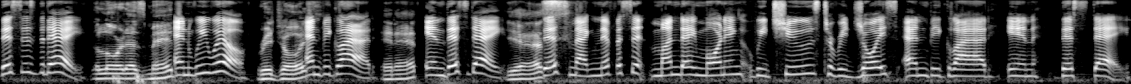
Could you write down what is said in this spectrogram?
This is the day the Lord has made, and we will rejoice and be glad in it. in this day. Yes. This magnificent Monday morning, we choose to rejoice and be glad in this day.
